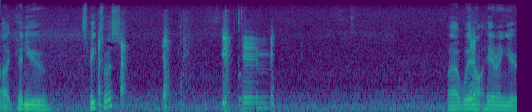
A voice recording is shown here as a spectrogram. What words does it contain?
Uh, can you speak to us? You hear me? Uh, we're not hearing you.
